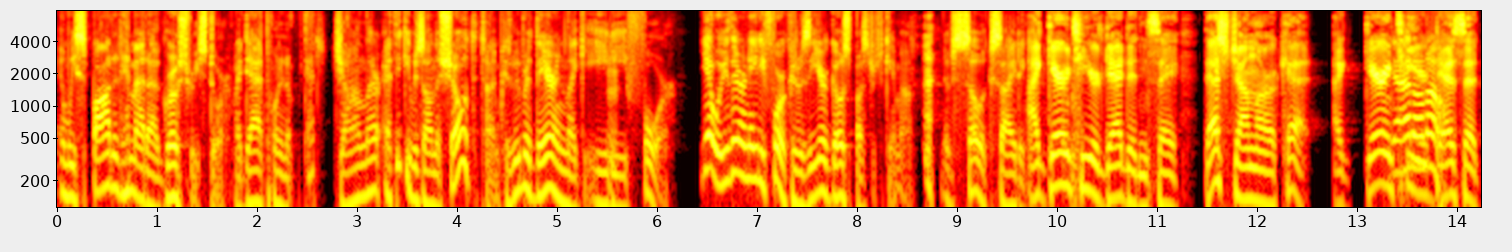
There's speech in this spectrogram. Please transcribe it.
And we spotted him at a grocery store. My dad pointed up, that's John Larroquette. I think he was on the show at the time because we were there in like hmm. 84. Yeah, we were there in 84 because it was the year Ghostbusters came out. it was so exciting. I guarantee your dad didn't say, that's John Larroquette. I guarantee Yeah, I your know. dad said,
